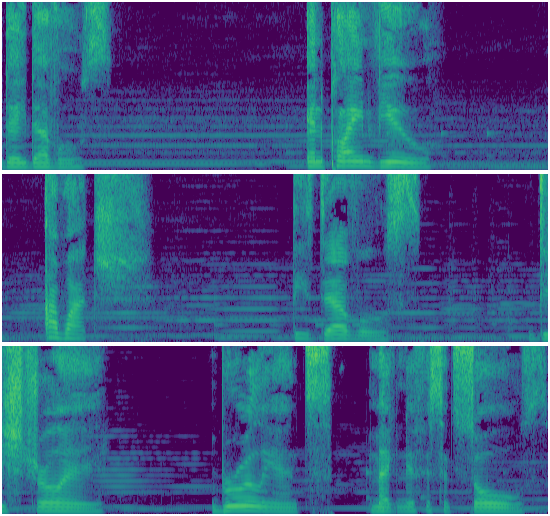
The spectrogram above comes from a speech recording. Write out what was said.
day devils. In plain view, I watch these devils destroy brilliant, magnificent souls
